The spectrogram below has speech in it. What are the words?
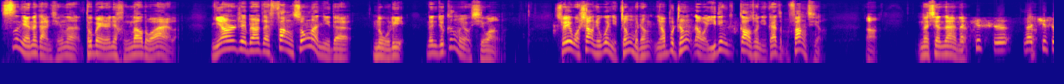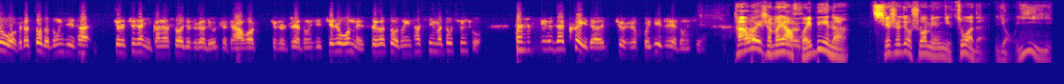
四年的感情呢，都被人家横刀夺爱了。你要是这边再放松了你的努力，那你就更没有希望了。所以我上去问你争不争？你要不争，那我一定告诉你该怎么放弃了。啊，那现在呢？那其实，那其实我给他做的东西，他。就是就像你刚才说的，就是个留纸条或就是这些东西。其实我每次和做的东西，他心里面都清楚，但是一直在刻意的，就是回避这些东西。他为什么要回避呢？其实就说明你做的有意义，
